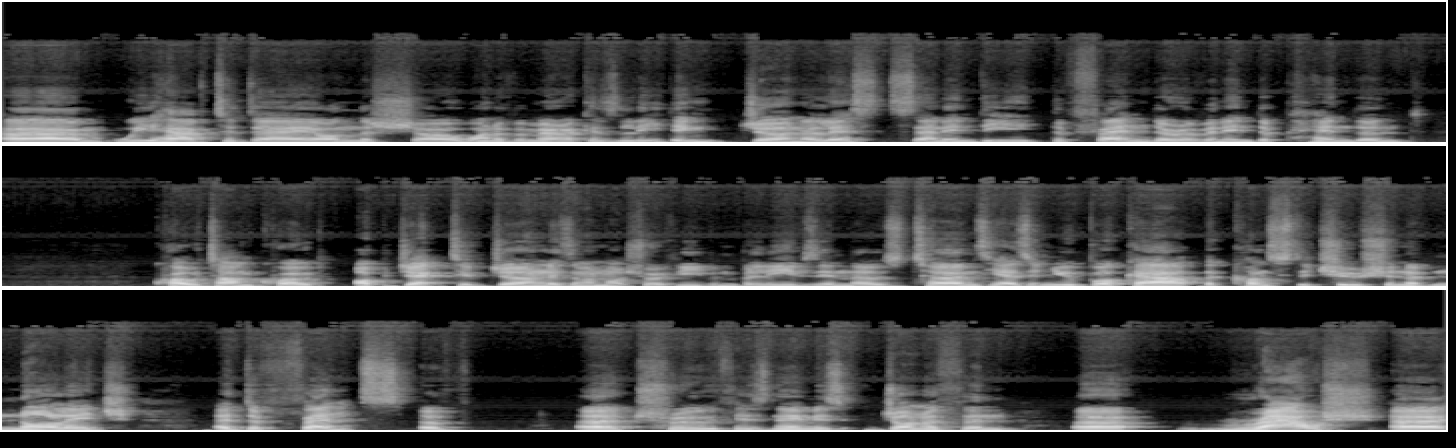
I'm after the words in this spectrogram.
Um, we have today on the show one of America's leading journalists and indeed defender of an independent, quote unquote, objective journalism. I'm not sure if he even believes in those terms. He has a new book out, The Constitution of Knowledge A Defense of uh, Truth. His name is Jonathan uh, Rauch. Uh,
